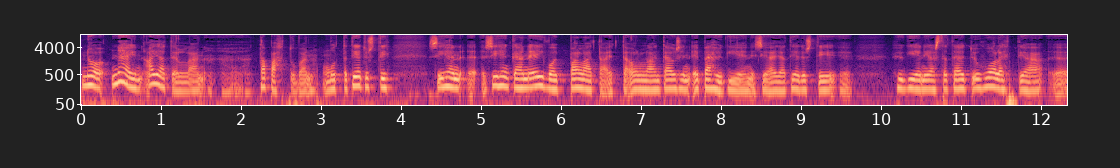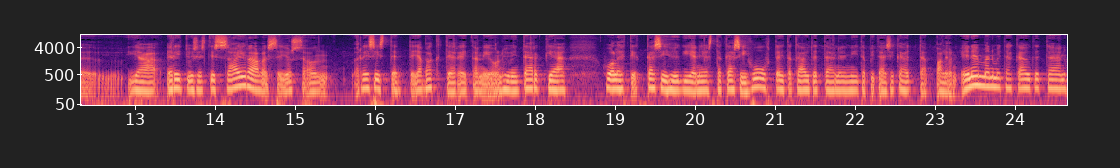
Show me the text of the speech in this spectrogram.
No näin ajatellaan äh, tapahtuvan, mutta tietysti siihen, siihenkään ei voi palata, että ollaan täysin epähygienisiä ja tietysti äh, hygieniasta täytyy huolehtia äh, ja erityisesti sairaalassa, jossa on resistenttejä bakteereita, niin on hyvin tärkeää huolehtia käsihygieniasta, käsihuuhteita käytetään ja niitä pitäisi käyttää paljon enemmän, mitä käytetään.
